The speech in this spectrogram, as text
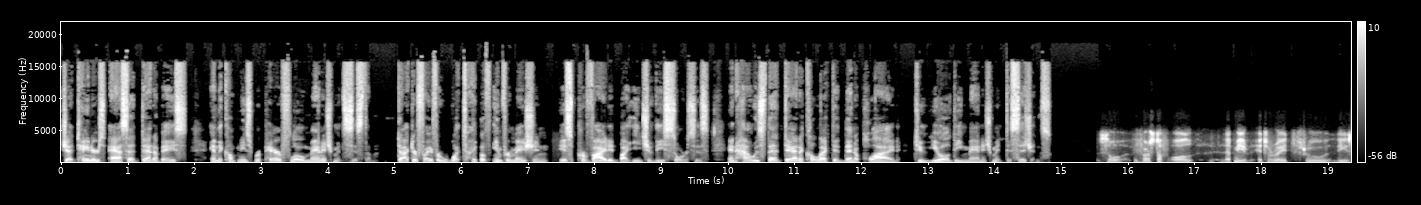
Jettainer's asset database, and the company's repair flow management system. Dr. Pfeiffer, what type of information is provided by each of these sources, and how is that data collected then applied to ULD management decisions? So, first of all, let me iterate through these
